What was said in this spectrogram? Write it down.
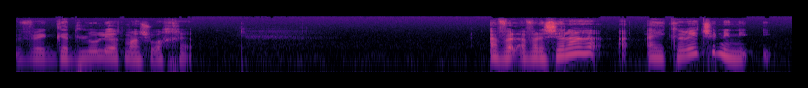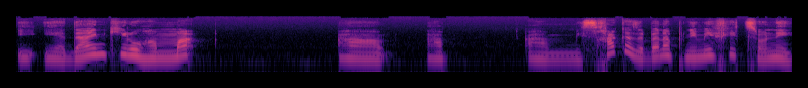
וגדלו להיות משהו אחר. אבל, אבל השאלה העיקרית שלי היא, היא, עדיין כאילו, המה, ה, ה, המשחק הזה בין הפנימי-חיצוני.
